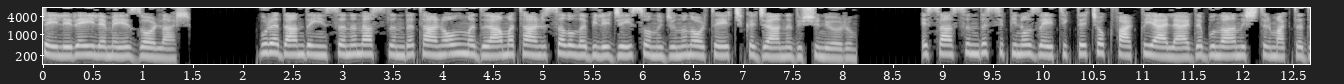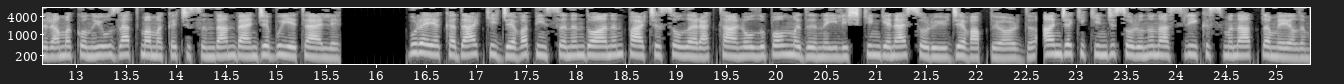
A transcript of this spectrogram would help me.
şeyleri eylemeye zorlar. Buradan da insanın aslında Tanrı olmadığı ama tanrısal olabileceği sonucunun ortaya çıkacağını düşünüyorum. Esasında Spinoza etikte çok farklı yerlerde bunu anıştırmaktadır ama konuyu uzatmamak açısından bence bu yeterli. Buraya kadar ki cevap insanın doğanın parçası olarak Tanrı olup olmadığına ilişkin genel soruyu cevaplıyordu. Ancak ikinci sorunun asli kısmını atlamayalım.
